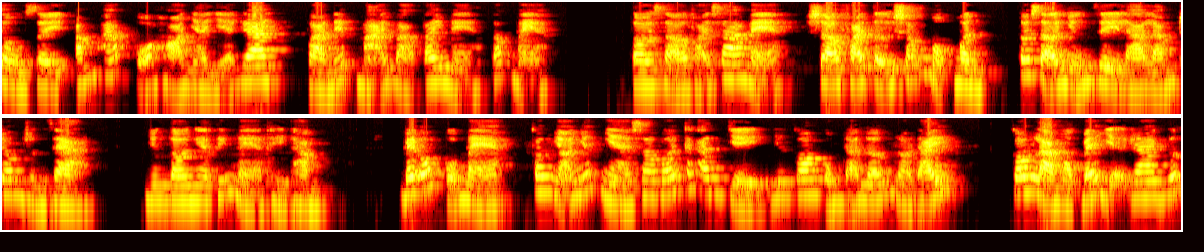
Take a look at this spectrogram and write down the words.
xù xì ấm áp của họ nhà dẻ gai Và nếp mãi vào tay mẹ, tóc mẹ. Tôi sợ phải xa mẹ, sợ phải tự sống một mình. Tôi sợ những gì lạ lẫm trong rừng già nhưng tôi nghe tiếng mẹ thì thầm. Bé út của mẹ, con nhỏ nhất nhà so với các anh chị nhưng con cũng đã lớn rồi đấy. Con là một bé dễ ra rất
